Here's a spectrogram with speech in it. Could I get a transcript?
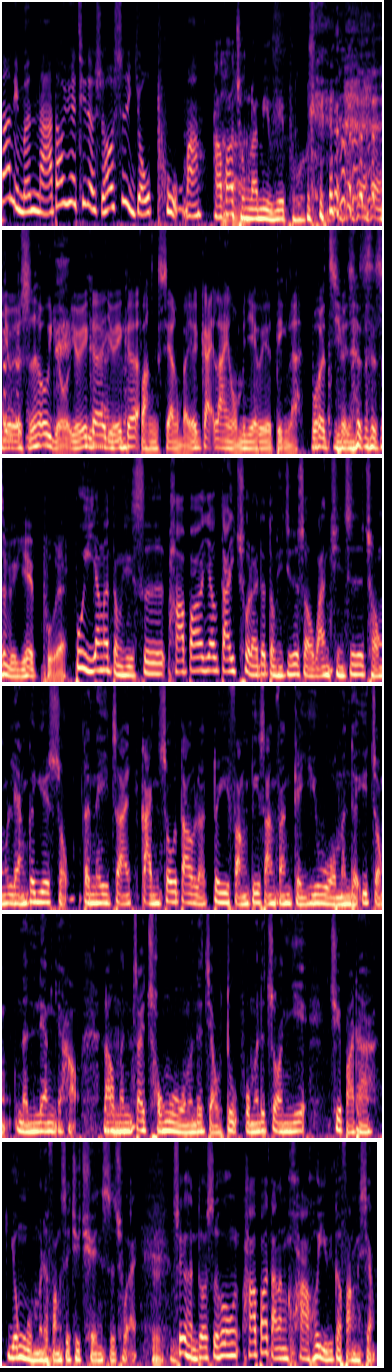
那你们拿到乐器的时候是有谱吗？哈巴从来没有乐谱，有的时候有有一个有一个方向吧，有 guideline 我们也会有定了，不过基本上是是没有乐谱的。不一样的东西是哈巴要带出来的东西，就是说完全是从两个乐手的内在感受到了对方第三方给予我们的一种能量也好，然后我们再从我们的角度、我们的专业去把它用我们的方式去诠释出来。所以很多时候哈巴当然它会有一个方向，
